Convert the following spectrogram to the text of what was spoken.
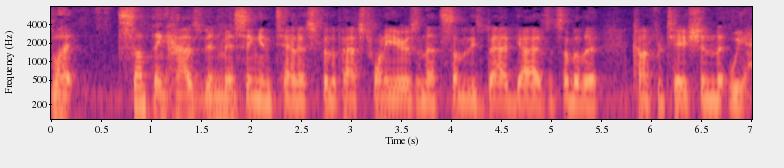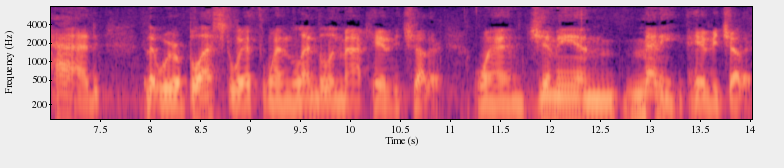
but something has been missing in tennis for the past 20 years, and that's some of these bad guys and some of the confrontation that we had that we were blessed with when Lendl and Mack hated each other. When Jimmy and many hated each other,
